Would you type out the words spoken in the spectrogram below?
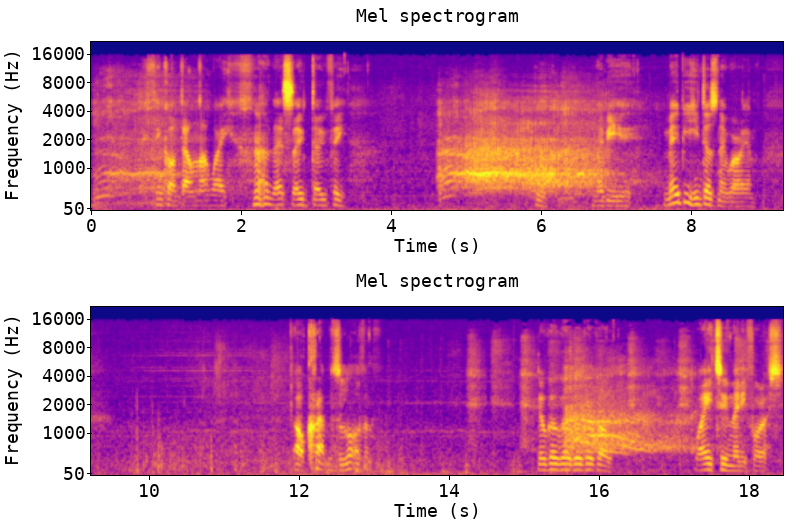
I think I'm down that way. They're so dopey. Ooh, maybe, maybe he does know where I am. Oh crap, there's a lot of them. Go, go, go, go, go, go. Way too many for us.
